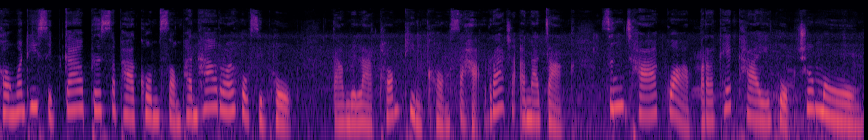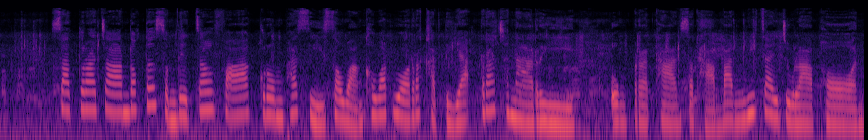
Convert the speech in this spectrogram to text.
ของวันที่ 19 พฤษภาคม 2566 ตามเวลาท้องถิ่นของสหราชอาณาจักร ซึ่งช้ากว่าประเทศไทย 6 ชั่วโมง ศาสตราจารย์ ดรสมเด็จเจ้าฟ้ากรมพระศรีสว่างควัตวรขัตติยราชนารี องค์ประธานสถาบันวิจัยจุฬาภรณ์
